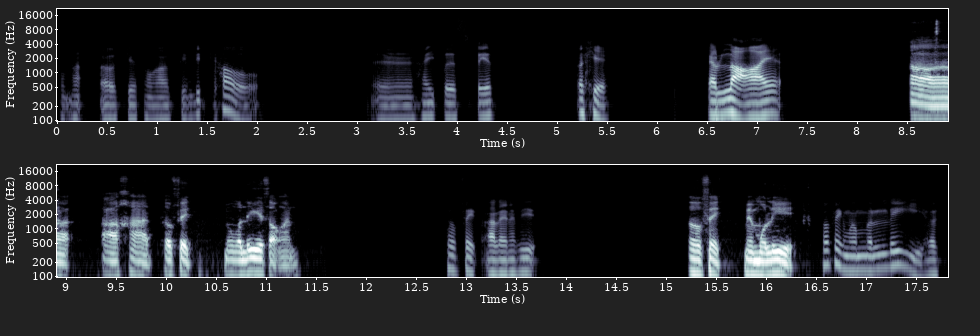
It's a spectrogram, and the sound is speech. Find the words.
ผมหาโอเคผมหาเสียงดิดเข้า เอ่อไฮเปอร์สเปซโอเคแอบร้อยอ่าอ่าขาด perfect memory สองอัน เพอร์เฟกอะไรนะพี่ perfect memory perfect memory โอเค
